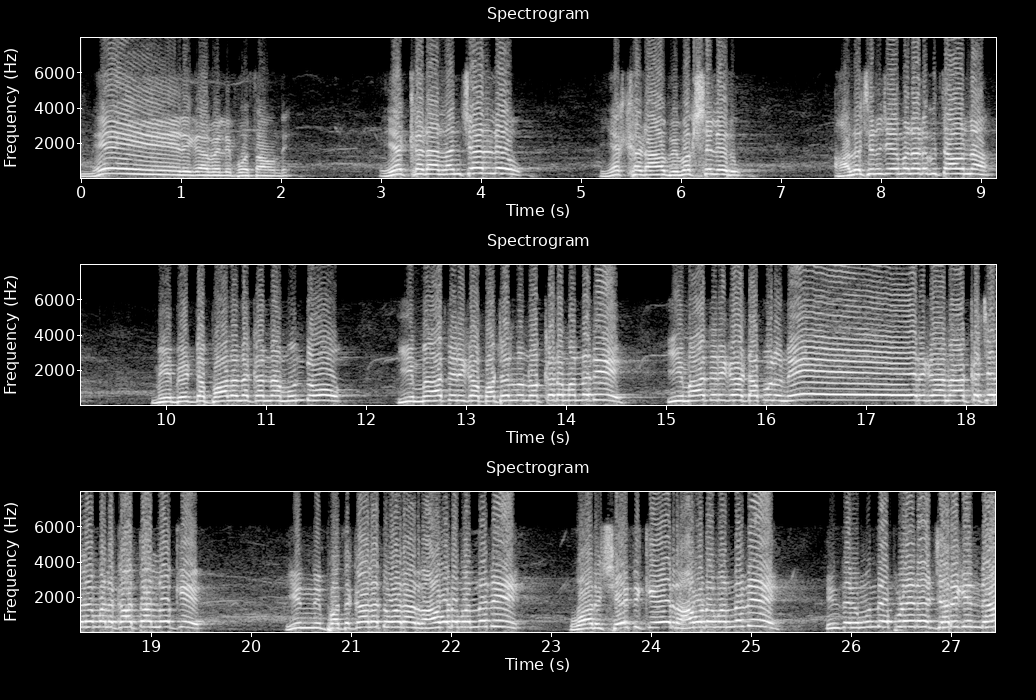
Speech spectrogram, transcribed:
నేరుగా వెళ్ళిపోతా ఉంది. ఎక్కడ లంచాలు లేవు. ఎక్కడా వివక్ష లేదు. ఆలోచన చేయమని అడుగుతా ఉన్నా. మీ బిడ్డ పాలన కన్నా ముందు ఈ మాదిరిగా బటన్లు నొక్కడం అన్నది ఈ మాదిరిగా డబ్బులు నేరుగా నా అక్క చెల్లెమ్మల ఖాతాల్లోకి ఇన్ని పథకాల ద్వారా రావడం అన్నది వారి చేతికే రావడం అన్నది ఇంతకు ముందు ఎప్పుడైనా జరిగిందా?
